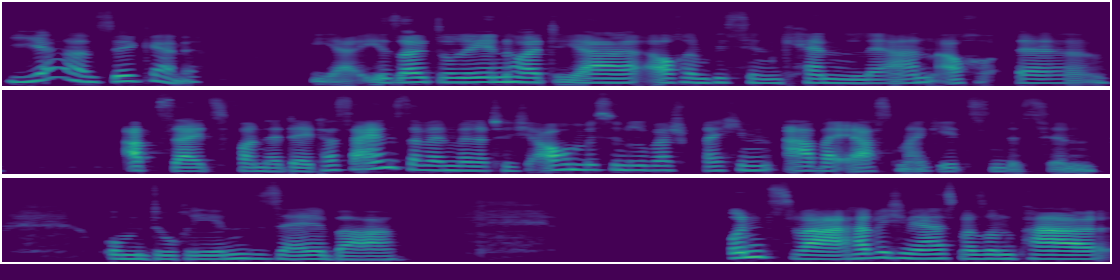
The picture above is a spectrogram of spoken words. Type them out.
Ja, sehr gerne. Ja, ihr sollt Doreen heute ja auch ein bisschen kennenlernen, auch äh, abseits von der Data Science. Da werden wir natürlich auch ein bisschen drüber sprechen, aber erstmal geht es ein bisschen um Doreen selber. Und zwar habe ich mir erstmal so ein paar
